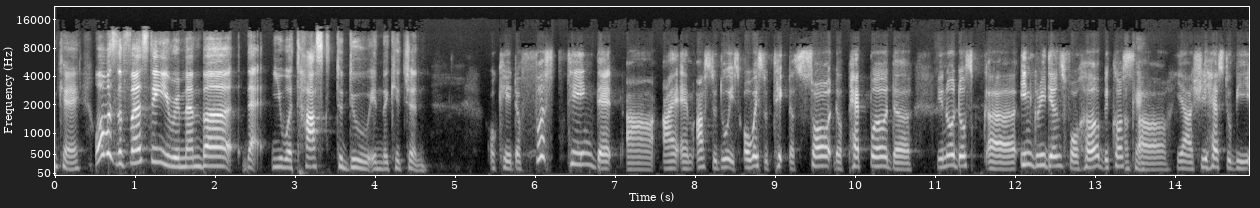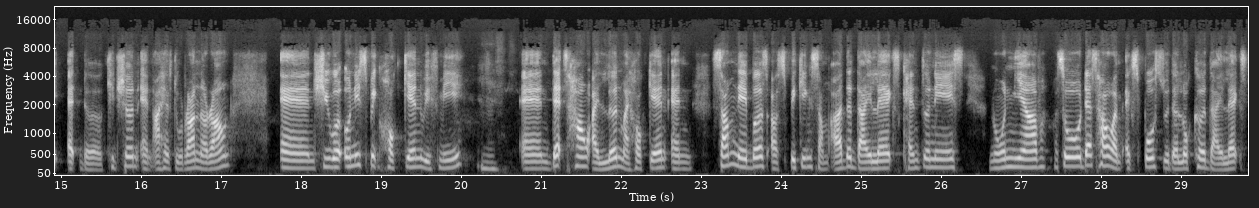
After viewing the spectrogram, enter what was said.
Okay. What was the first thing you remember that you were tasked to do in the kitchen? Okay, the first thing that uh, I am asked to do is always to take the salt, the pepper, the you know those uh, ingredients for her because Okay. uh, yeah she has to be at the kitchen and I have to run around, and she will only speak Hokkien with me, Mm. and that's how I learned my Hokkien. And some neighbors are speaking some other dialects, Cantonese, Nonya. So that's how I'm exposed to the local dialects.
